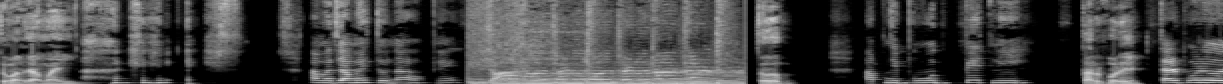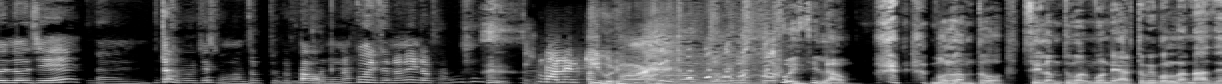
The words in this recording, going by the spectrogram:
তোমার জামাই আমার জামাই তো না ওকে তো আপনি ভূত পেতনি তারপরে? তারপরে হইল যে তারপর কি? কইছিলাম। বললাম তো ছিলাম তোমার মনে আর তুমি বললা না যে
